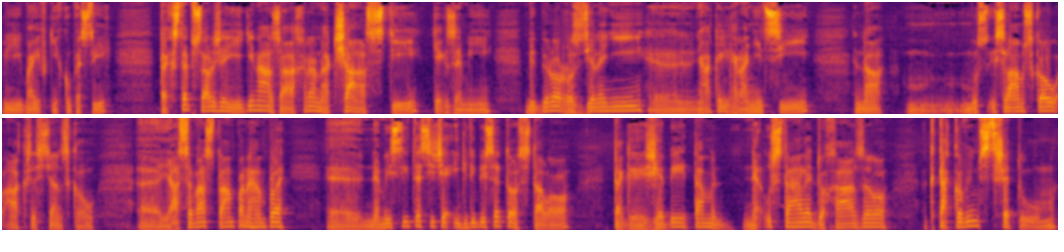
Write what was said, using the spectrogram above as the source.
ji mají v knihkupectvích, tak jste psal, že jediná záchrana části těch zemí by bylo rozdělení e, nějakých hranicí na islámskou a křesťanskou. Já se vás ptám, pane Hample, Eh, nemyslíte si, že i kdyby se to stalo, takže by tam neustále docházelo k takovým střetům,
